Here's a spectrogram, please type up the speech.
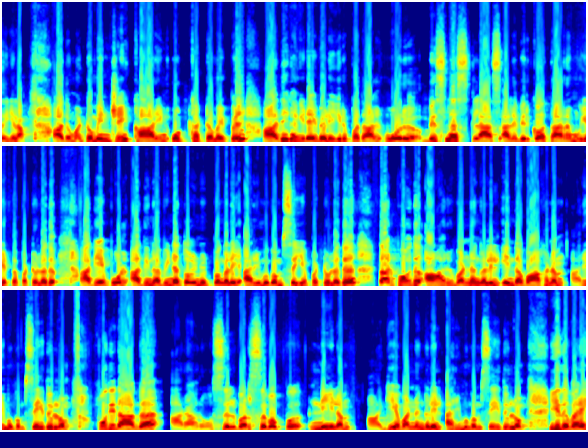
செய்யலாம். அது மட்டுமின்றி காரின் உட்கட்டமைப்பில் அதிக இடைவெளி இருப்பதால் ஒரு பிசினஸ் கிளாஸ் அளவிற்கு தரம் உயர்த்தப்பட்டுள்ளது அதேபோல் அதிநவீன தொழில்நுட்பங்களை அறிமுகம் செய்யப்பட்டுள்ளது. தற்போது ஆறு வண்ணங்களில் இந்த வாகனம் அறிமுகம் செய்துள்ளோம். புதிதாக அராரோ சில்வர் சிவப்பு நீலம் ஆகிய வண்ணங்களில் அறிமுகம் செய்துள்ளோம். இதுவரை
